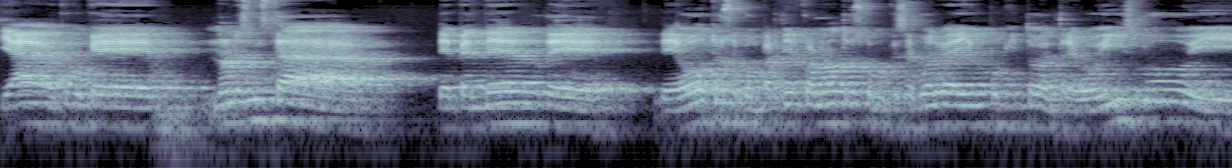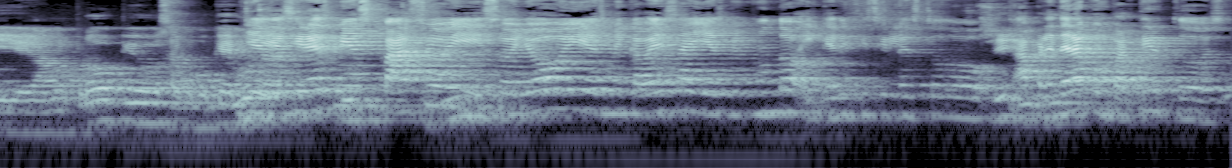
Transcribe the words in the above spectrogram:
ya como que no les gusta depender de, de otros o compartir con otros, como que se vuelve ahí un poquito entre egoísmo y amor propio, o sea, como que Y mucho- es decir, es mi espacio y soy yo y es mi cabeza y es mi mundo y qué difícil es todo, Sí. aprender a compartir todo eso.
